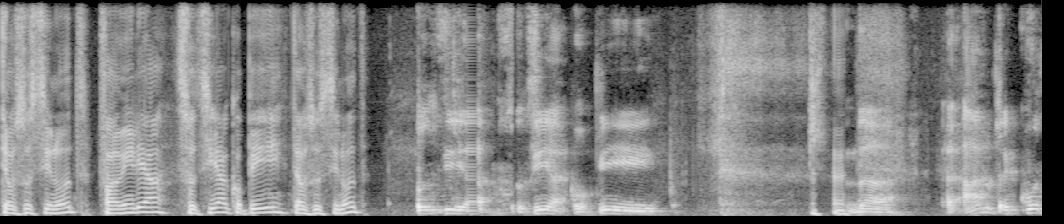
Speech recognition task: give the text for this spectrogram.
Te-au susținut? Familia? Soția? Copiii? Te-au susținut? Soția, soția copiii. da. Anul trecut,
